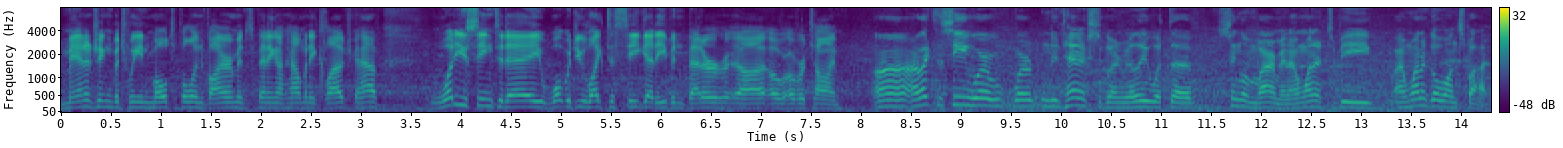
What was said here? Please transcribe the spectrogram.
managing between multiple environments depending on how many clouds you have. What are you seeing today? What would you like to see get even better uh, over, over time? Uh, I like to see where, where Nutanix is going really with the single environment. I want it to be, I want to go one spot.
